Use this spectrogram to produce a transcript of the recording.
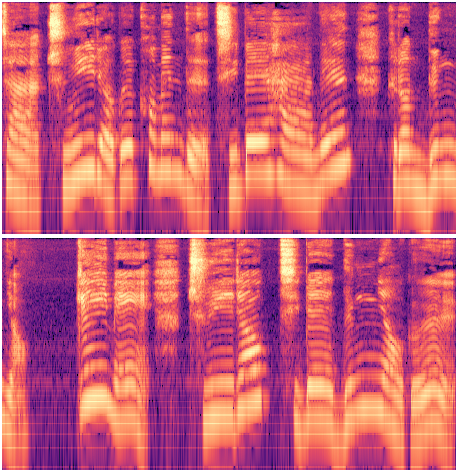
자, 주의력을 커맨드, 지배하는 그런 능력. 게임의 주의력 지배 능력을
